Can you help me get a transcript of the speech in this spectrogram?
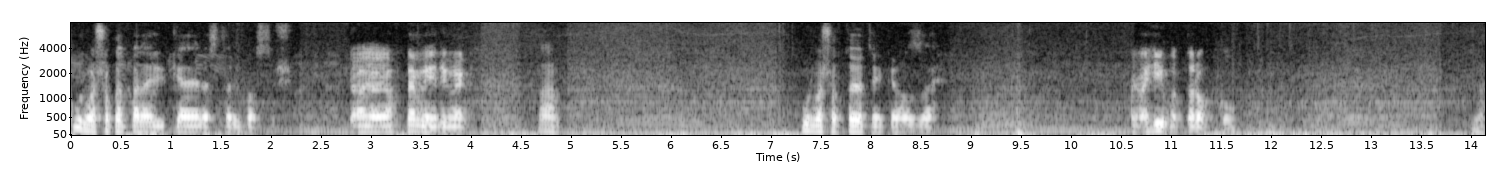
Kurva sokat bele kell ereszteni, basszus. Ja, ja, ja, nem éri meg. Nem. Kurva sok tölték kell hozzá. Mert hívott a Rocco. Na.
